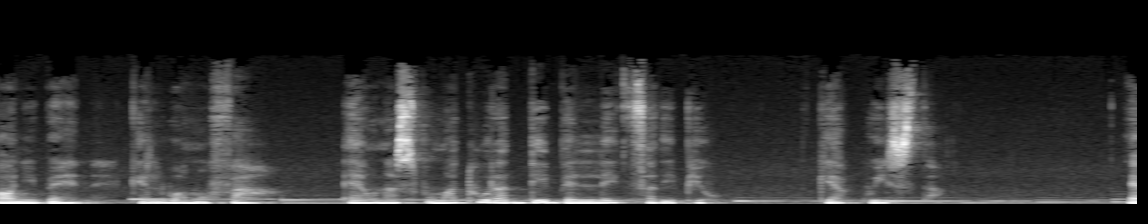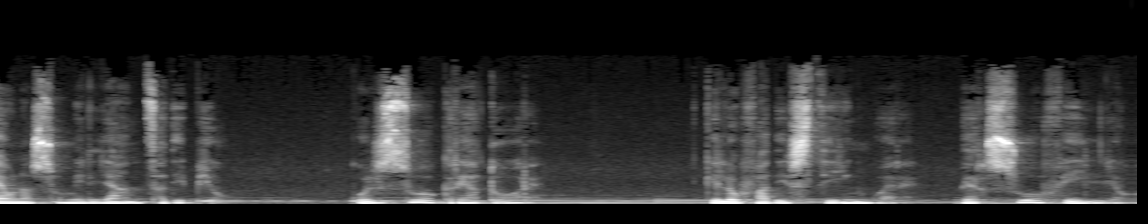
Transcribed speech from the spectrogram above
Ogni bene che l'uomo fa è una sfumatura di bellezza di più che acquista, è una somiglianza di più col suo creatore che lo fa distinguere per suo figlio.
